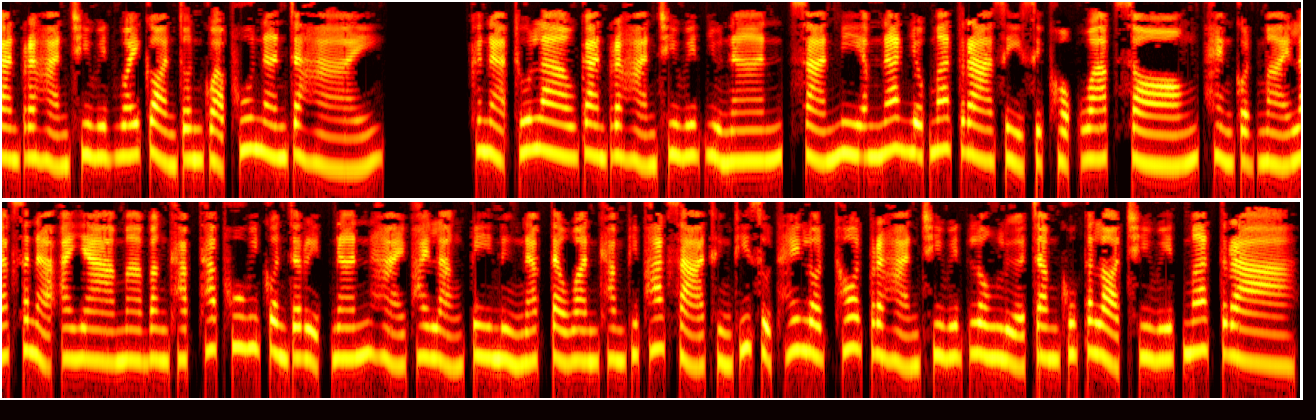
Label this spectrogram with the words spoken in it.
การประหารชีวิตไว้ก่อนจนกว่าผู้นั้นจะหาย ขณะทุเลาการประหารชีวิตอยู่นั้น ศาลมีอำนาจยกมาตรา 46 วรรคสองแห่งกฎหมายลักษณะอาญามาบังคับถ้าผู้วิกลจริตนั้นหายภายหลังปีหนึ่งนับแต่วันคำพิพากษาถึงที่สุดให้ลดโทษประหารชีวิตลงเหลือจำคุกตลอดชีวิตมาตรา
